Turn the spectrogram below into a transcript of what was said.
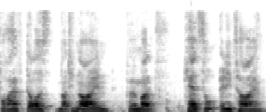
$5.99 per month. Cancel anytime.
